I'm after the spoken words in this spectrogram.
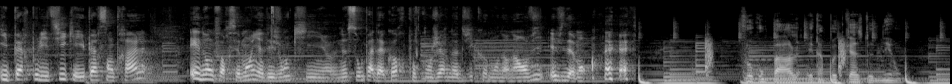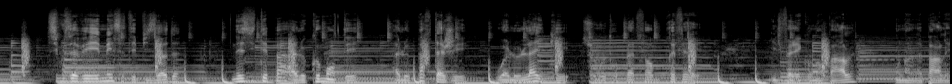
hyper politique et hyper centrale. Et donc, forcément, il y a des gens qui euh, ne sont pas d'accord pour qu'on gère notre vie comme on en a envie, évidemment. Faut qu'on parle est un podcast de Néon. Si vous avez aimé cet épisode, n'hésitez pas à le commenter, à le partager ou à le liker sur votre plateforme préférée. Il fallait qu'on en parle, on en a parlé.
